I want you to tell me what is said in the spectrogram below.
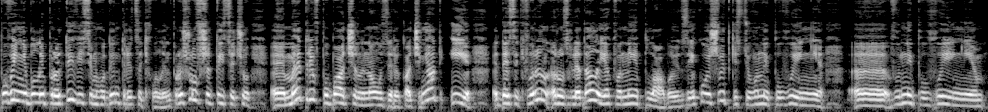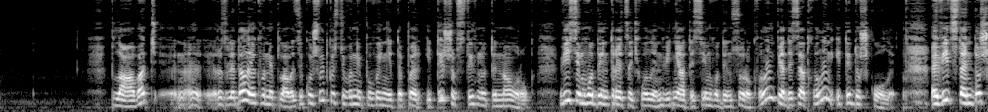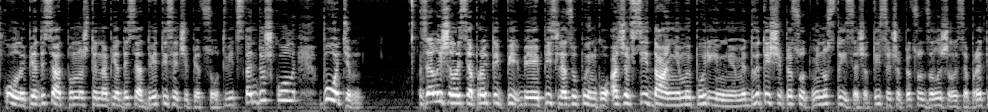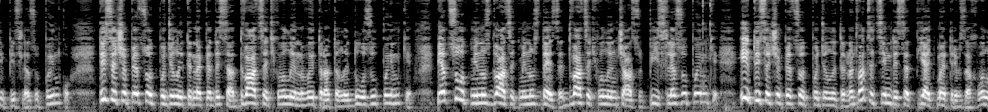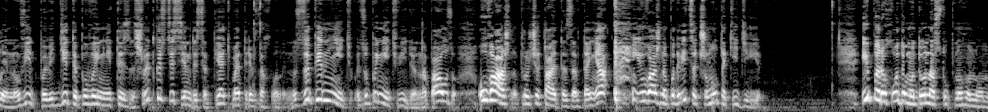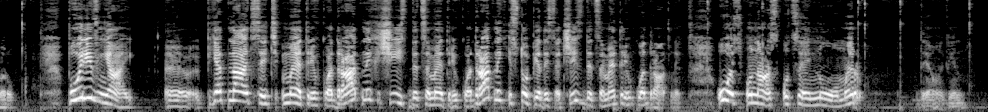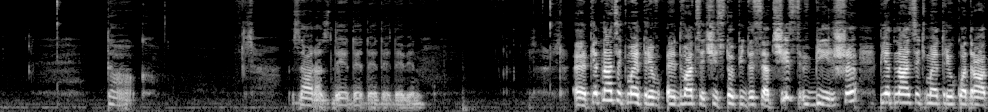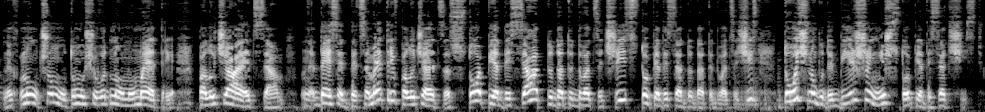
Повинні були пройти 8 годин 30 хвилин. Пройшовши тисячу е, метрів, побачили на озері каченят і 10 хвилин розглядали, як вони плавають, з якою швидкістю вони повинні, вони повинні плавати, е, розглядали, як вони плавають, з якою швидкістю вони повинні тепер іти, щоб встигнути на урок. 8 годин 30 хвилин відняти 7 годин 40 хвилин, 50 хвилин іти до школи. Е, Відстань до школи 50 помножити на 50 2500 відстань до школи. Потім Залишилося пройти е, після зупинку, адже всі дані ми порівнюємо. 2500 мінус 1000, 1500 залишилося пройти після зупинку. 1500 поділити на 50, 20 хвилин витратили до зупинки. 500 мінус 20 мінус 10, 20 хвилин часу після зупинки. І 1500 поділити на 20, 75 метрів за хвилину. Відповідь, діти повинні йти зі швидкості 75 метрів за хвилину. Зупиніть, зупиніть відео на паузу, уважно прочитайте завдання і уважно подивіться, чому такі дії. І переходимо до наступного номеру. Порівняй е, 15 метрів квадратних, 6 дециметрів квадратних і 156 дециметрів квадратних. Ось у нас оцей номер. Де він? Так. Зараз, де, де, де, де, де він? Е, 15 метрів е, 26, 156 більше 15 метрів квадратних. Ну, чому? Тому що в одному метрі получається 10 дециметрів, получається 150 додати 26, 150 додати 26, точно буде більше, ніж 156.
